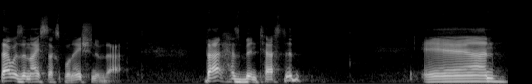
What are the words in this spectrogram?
that was a nice explanation of that. That has been tested. And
